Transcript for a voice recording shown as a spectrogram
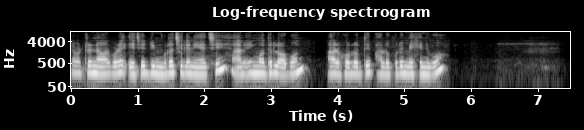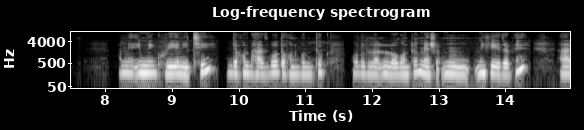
টমেটো নেওয়ার পরে এই যে ডিমগুলো ছিলে নিয়েছি। আর এর মধ্যে লবণ আর হলুদ দিয়ে ভালো করে মেখে নিব। আমি এমনি ঘুরিয়ে নিচ্ছি। যখন ভাজবো তখন কিন্তু হলুদ লবণটা মেশ মিশিয়ে যাবে। আর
